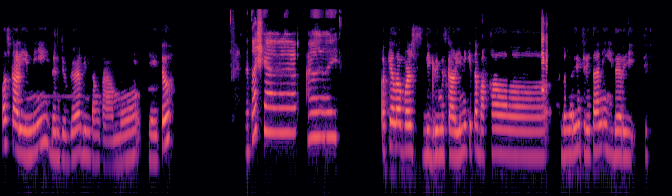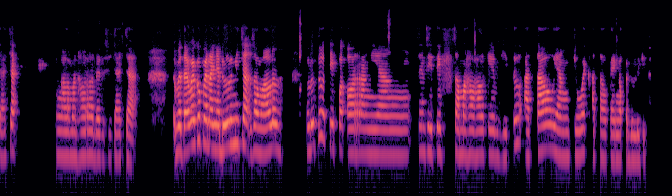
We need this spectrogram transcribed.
kos kali ini dan juga bintang tamu yaitu Natasha. Hai. Oke lovers di Gerimis kali ini kita bakal dengerin cerita nih dari si Caca, pengalaman horor dari si Caca. BTW gue pengen nanya dulu nih Cak sama lu. Lu tuh tipe orang yang sensitif sama hal-hal kayak begitu atau yang cuek atau kayak nggak peduli gitu?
